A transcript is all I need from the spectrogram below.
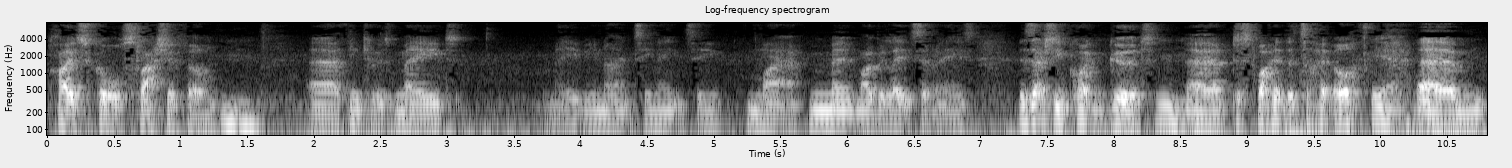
high school slasher film. Mm. Uh, I think it was made maybe 1980, might have, may, might be late 70s. It's actually quite good, Mm. uh, despite the title. yeah, Um,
